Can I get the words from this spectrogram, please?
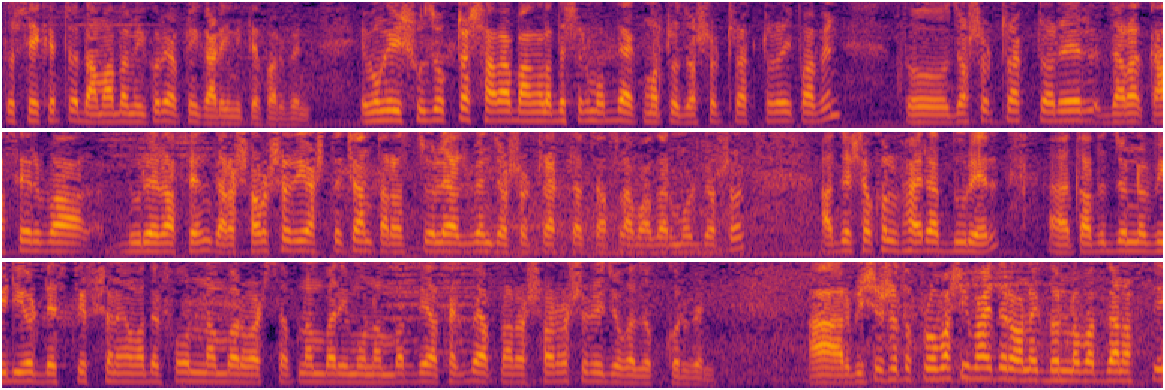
তো সেক্ষেত্রে দামাদামি করে আপনি গাড়ি নিতে পারবেন। এবং এই সুযোগটা সারা বাংলাদেশের মধ্যে একমাত্র যশোর ট্রাক্টরেই পাবেন। তো যশোর ট্রাক্টরের যারা কাছের বা দূরের আছেন, যারা সরাসরি আসতে চান, তারা চলে আসবেন যশোর ট্রাক্টর চাসলা বাজার মোড় যশোর। আর যে সকল ভাইরা দূরের তাদের জন্য ভিডিওর ডেসক্রিপশনে আমাদের phone number WhatsApp number imo number দেওয়া থাকবে। আপনারা সরাসরি যোগাযোগ করবেন। আর বিশেষত প্রবাসী ভাইদের অনেক ধন্যবাদ জানাচ্ছি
